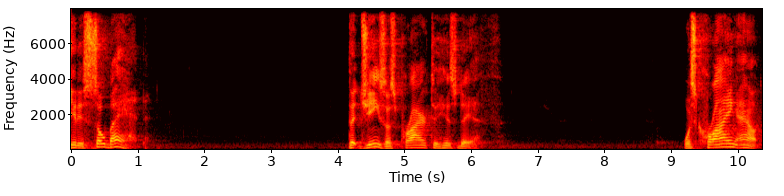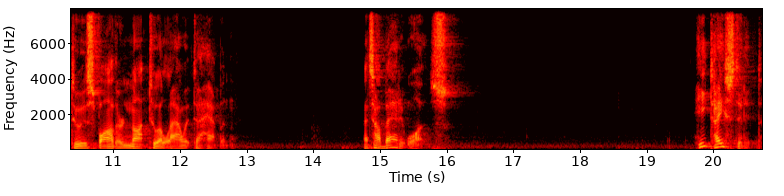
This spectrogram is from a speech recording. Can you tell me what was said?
It is so bad that Jesus, prior to his death, was crying out to his Father not to allow it to happen. That's how bad it was. He tasted it,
